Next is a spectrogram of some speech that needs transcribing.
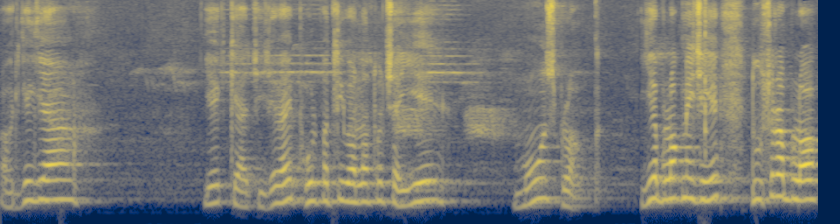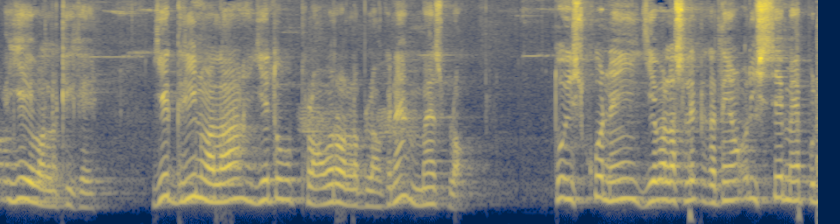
और ये क्या? ये क्या चीज़ है भाई? फूल पत्ती वाला तो चाहिए मोस ब्लॉक ये ब्लॉक नहीं चाहिए, दूसरा ब्लॉक ये वाला ठीक है। ये ग्रीन वाला, ये तो फ्लावर वाला ब्लॉक है ना मैस ब्लॉक तो इसको नहीं, ये वाला सेलेक्ट करते हैं और इससे मैं पुल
